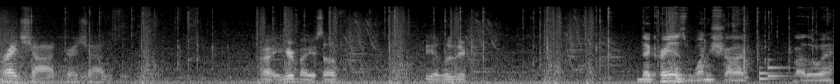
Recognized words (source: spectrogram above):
Great shot, great shot. All right, you're by yourself. Be a loser. That crane is one shot, by the way.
